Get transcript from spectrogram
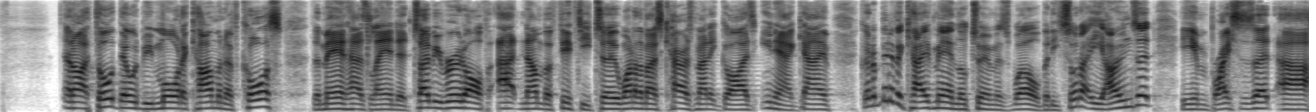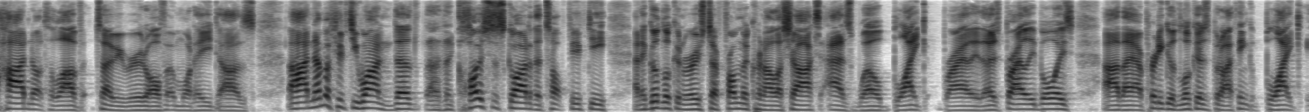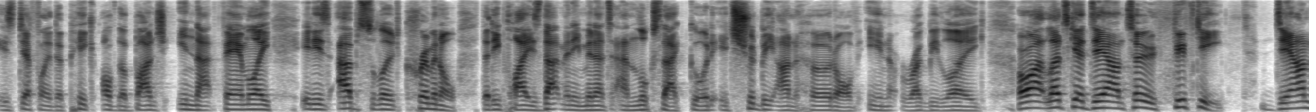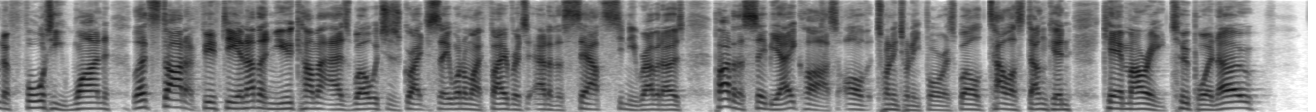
And I thought there would be more to come. And of course, the man has landed. Toby Rudolf at number 52, one of the most charismatic guys in our game. Got a bit of a caveman look to him as well, but he sort of he owns it. He embraces it. Uh, hard not to love Toby Rudolf and what he does. Uh, number 51, the, the closest guy to the top 50 and a good looking rooster from the Cronulla Sharks as well, Blayke Brailey. Those Brailey boys, uh, they are pretty good lookers, but I think Blayke is definitely the pick of the bunch in that family. It is absolute criminal that he plays that many minutes and looks that good. It should be unheard of in rugby league. All right, let's get down to 50 down to 41. Let's start at 50. Another newcomer as well, which is great to see. One of my favourites out of the South Sydney Rabbitohs, part of the CBA class of 2024 as well. Tallis Duncan, Cam Murray 2.0.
